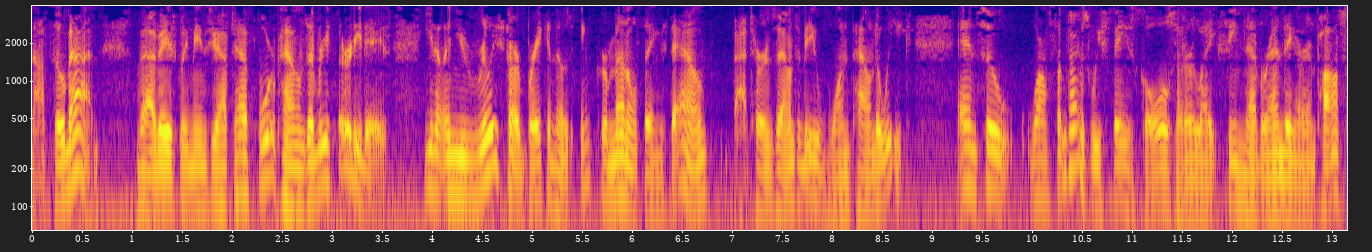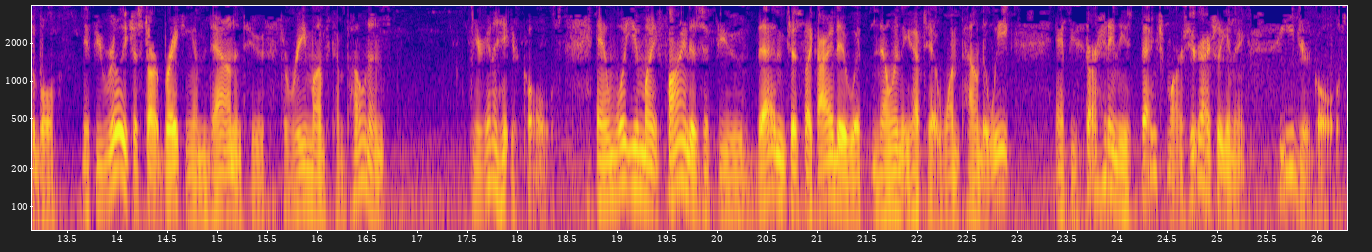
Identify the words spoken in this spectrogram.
not so bad. That basically means you have to have four pounds every 30 days. You know, and you really start breaking those incremental things down, that turns out to be one pound a week. And so while sometimes we face goals that are like seem never ending or impossible, if you really just start breaking them down into three month components, you're going to hit your goals. And what you might find is if you then, just like I did with knowing that you have to hit one pound a week, if you start hitting these benchmarks, you're actually going to exceed your goals.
